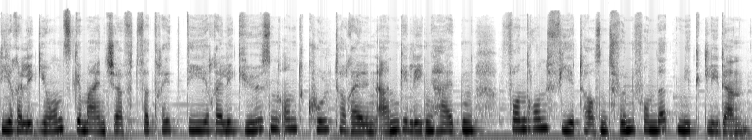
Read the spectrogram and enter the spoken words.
Die Religionsgemeinschaft vertritt die religiösen und kulturellen Angelegenheiten von rund 4500 Mitgliedern.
